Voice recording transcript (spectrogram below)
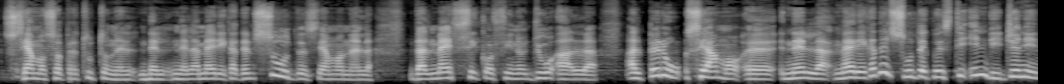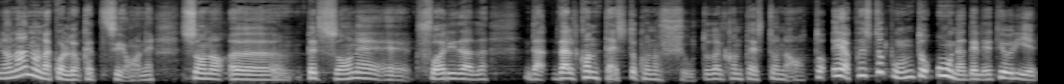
siamo soprattutto nel, nel, nell'America del Sud, siamo nel, dal Messico fino giù al, al Perù, siamo eh, nell'America del Sud e questi indigeni non hanno una collocazione, sono eh, persone eh, fuori dal, da, dal contesto conosciuto, dal contesto noto. E a questo punto una delle teorie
